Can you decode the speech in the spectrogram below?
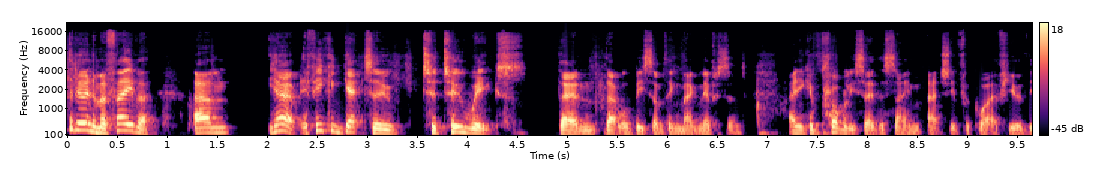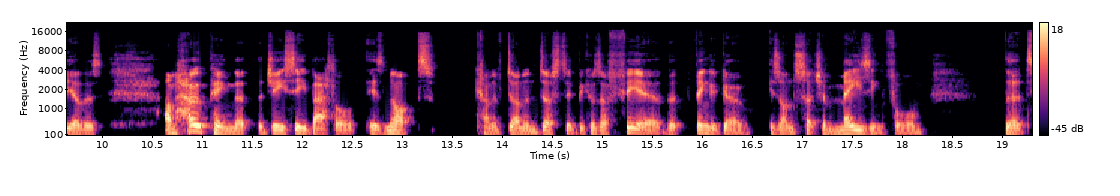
They're doing him a favor. Um, yeah, if he can get to to two weeks, then that will be something magnificent. And you can probably say the same actually for quite a few of the others. I'm hoping that the GC battle is not kind of done and dusted because I fear that Vingegaard is on such amazing form that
